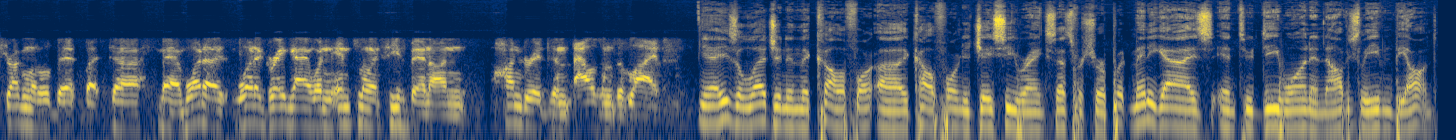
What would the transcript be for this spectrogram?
struggling a little bit. But uh, man, what a what a great guy! What an influence he's been on hundreds and thousands of lives. Yeah, he's a legend in the California, uh, California JC ranks, that's for sure. Put many guys into D1 and obviously even beyond.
